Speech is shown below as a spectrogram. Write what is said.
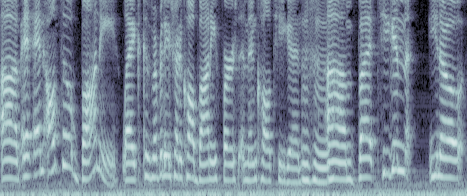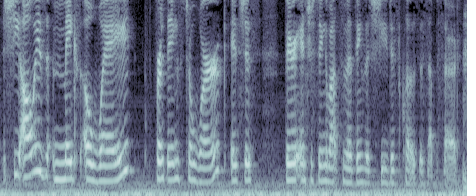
Um, and, and also Bonnie, like, because remember they tried to call Bonnie first and then call Tegan. Um, but Tegan, you know, she always makes a way for things to work. It's just very interesting about some of the things that she disclosed this episode.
